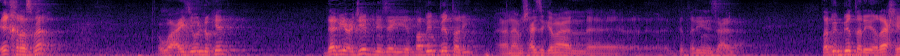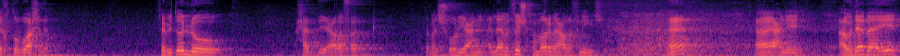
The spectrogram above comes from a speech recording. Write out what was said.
اخرس بقى. هو عايز يقول له كده. ده بيعجبني زي طبيب بيطري. أنا مش عايز يا جماعة البيطريين يزعلوا. طبيب بيطري رايح يخطب واحدة. فبتقول له حد يعرفك؟ أنت مشهور يعني؟ قال لها ما فيش حمار ما يعرفنيش. ها؟ آه يعني أو ده بقى إيه؟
